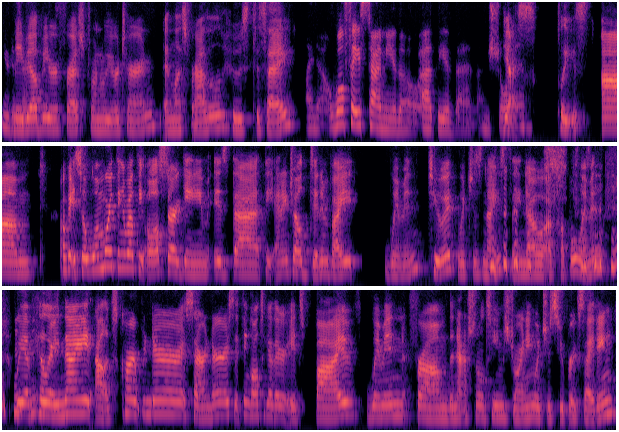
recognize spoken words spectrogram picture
maybe I'll be refreshed when we return and less frazzled. Who's to say? I know. We'll FaceTime you though at the event. I'm sure. Yes please. Um, okay, so one more thing about the All Star game is that the NHL did invite women to it, which is nice. They know a couple women. We have Hilary Knight, Alex Carpenter, Sarah Nurse. I think altogether it's five women from the national teams joining, which is super exciting.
